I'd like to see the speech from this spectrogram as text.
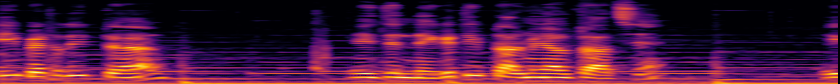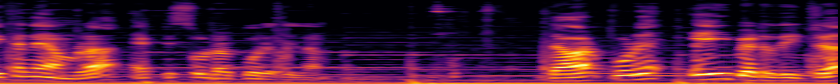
এই ব্যাটারিটার এই যে নেগেটিভ টার্মিনালটা আছে, এখানে আমরা একটি সোল্ডার করে দিলাম। দেওয়ার পরে এই ব্যাটারিটা,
